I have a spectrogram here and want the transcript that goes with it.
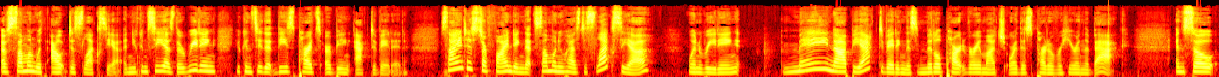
of someone without dyslexia. And you can see as they're reading, you can see that these parts are being activated. Scientists are finding that someone who has dyslexia when reading may not be activating this middle part very much or this part over here in the back. And so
